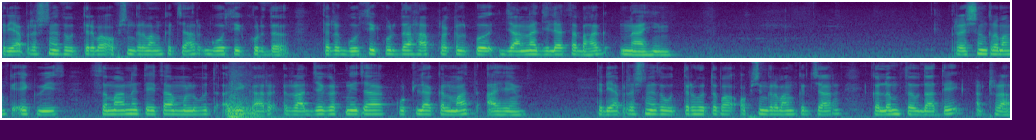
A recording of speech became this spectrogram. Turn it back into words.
तर या प्रश्नाचं उत्तर बा ऑप्शन क्रमांक चार गोसी खुर्द. तर गोसी खुर्द हा प्रकल्प जालना जिल्ह्याचा भाग नाही. प्रश्न क्रमांक एकवीस समानतेचा मूलभूत अधिकार राज्यघटनेच्या कुठल्या कलमात आहे? तर या प्रश्नाचं उत्तर होतं पहा ऑप्शन क्रमांक चार कलम चौदा ते अठरा.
